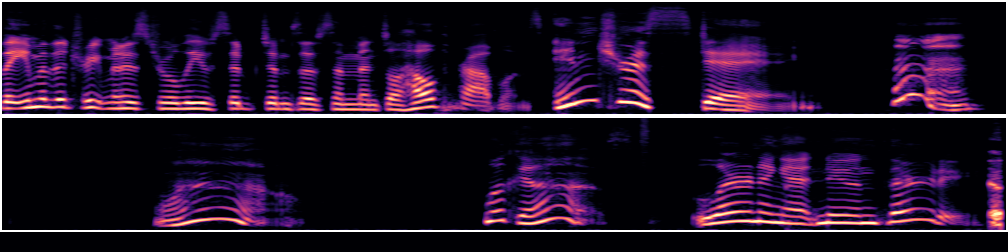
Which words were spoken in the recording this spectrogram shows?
The aim of the treatment is to relieve symptoms of some mental health problems. Interesting. Hmm. Wow. Look at us. Learning at noon 30.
